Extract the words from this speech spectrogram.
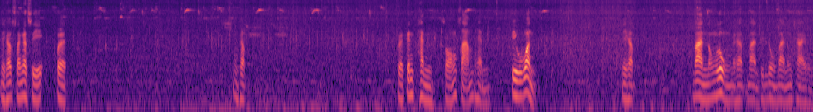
นี่ครับสังกะสีเปิดนะครับ เปิดเป็นแผ่นสองสามแผ่นปิวว่อนนี่ครับ บ้านน้องลุงนะครับ บ้านพี่ลุงบ้านน้องชายผม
